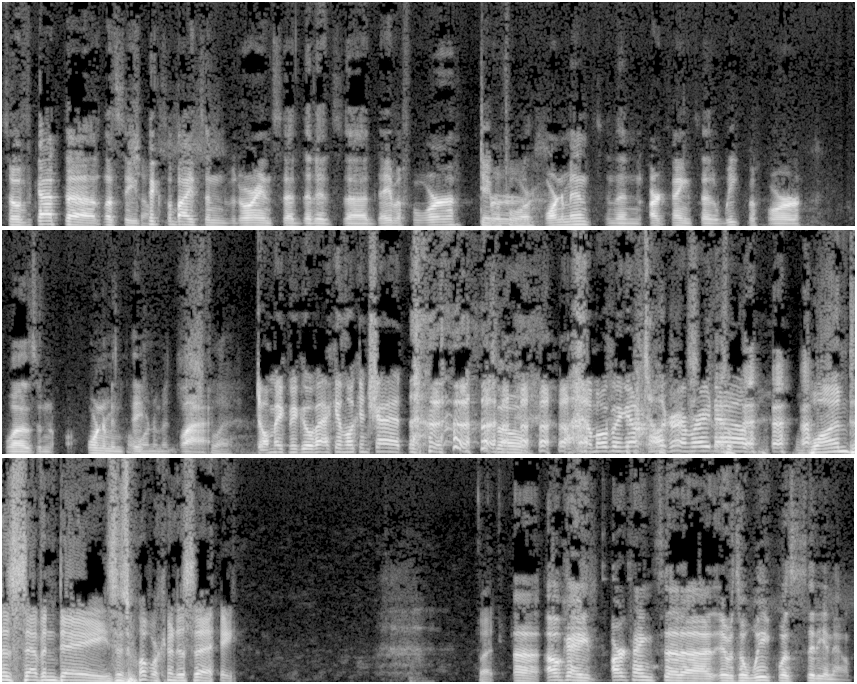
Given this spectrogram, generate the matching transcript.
So we've got, uh, let's see, So- Pixelbytes and Vidorian said that it's uh, day before. Day for before. Ornaments, and then Arcfang said a week before was an ornamentation Ornament flag. flag. Don't make me go back and look in chat. So, I'm opening up Telegram right now. One to seven days is what we're going to say. But uh, okay, Arcfang said uh, it was a week was city announcement.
